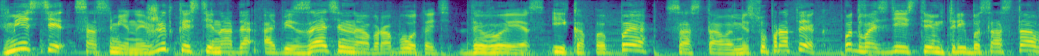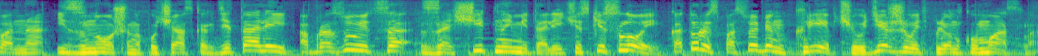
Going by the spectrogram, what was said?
Вместе со сменой жидкости надо обязательно обработать ДВС и КПП составами Супротек. Под воздействием трибосостава на изношенных участках деталей образуется защитный металлический слой, который способен крепче удерживать пленку масла.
